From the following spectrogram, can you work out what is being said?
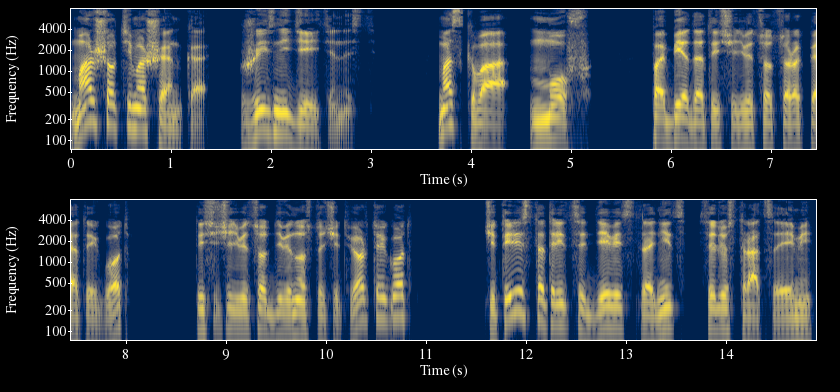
Маршал Тимошенко. Жизнедеятельность. Москва, МОВ. Победа 1945 год. 1994 год. 439 страниц с иллюстрациями.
